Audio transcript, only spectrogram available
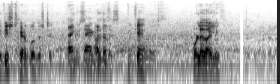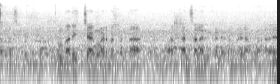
ಇದಿಷ್ಟು ಹೇಳ್ಬೋದು ಅಷ್ಟೇ. Thank you sir all the best okay ಒಳ್ಳೆಯದಾಗಲಿ ಅದೆಲ್ಲ ತರಿಸ್ಕೊಟ್ರು. ತುಂಬ ರಿಚಾಗಿ ಮಾಡಬೇಕು ಅಂತ ಕನ್ಸಲ್ಲಿ ಅಂದ್ಕೊಂಡಿದ್ರು ಮೇಡಮ್ ಅದೇ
